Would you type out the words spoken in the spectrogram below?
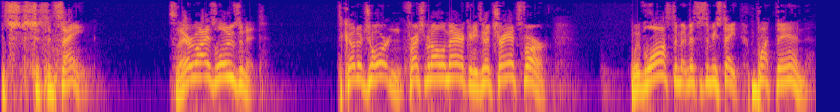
It's just insane. So everybody's losing it. Dakota Jordan, freshman All American, he's going to transfer. We've lost him at Mississippi State, but then.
